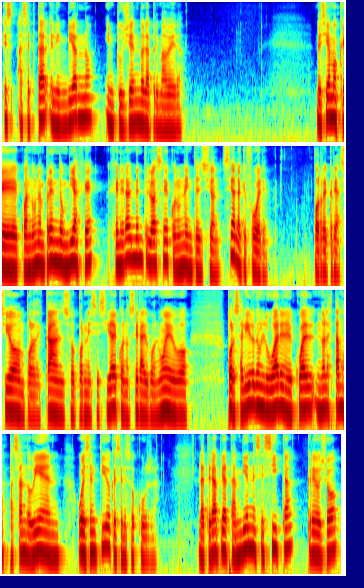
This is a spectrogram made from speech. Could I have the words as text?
Es aceptar el invierno intuyendo la primavera. Decíamos que cuando uno emprende un viaje, generalmente lo hace con una intención, sea la que fuere, por recreación, por descanso, por necesidad de conocer algo nuevo, por salir de un lugar en el cual no la estamos pasando bien, o el sentido que se les ocurra. La terapia también necesita, creo yo,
